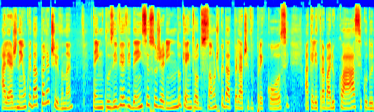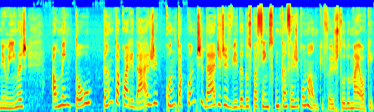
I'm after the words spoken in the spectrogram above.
Aliás, nem o cuidado paliativo, né? Tem inclusive evidência sugerindo que a introdução de cuidado paliativo precoce, aquele trabalho clássico do New England, aumentou tanto a qualidade quanto a quantidade de vida dos pacientes com câncer de pulmão, que foi o estudo maior que,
